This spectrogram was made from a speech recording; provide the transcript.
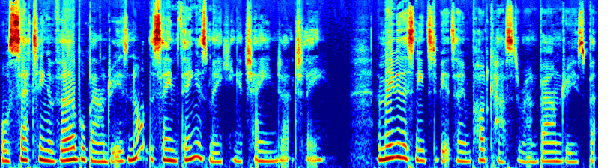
or setting a verbal boundary is not the same thing as making a change, actually. And maybe this needs to be its own podcast around boundaries, but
